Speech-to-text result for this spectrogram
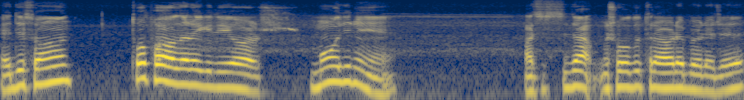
Edison. Top ağlara gidiyor. Modini. Asisti de yapmış oldu Traore böylece.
